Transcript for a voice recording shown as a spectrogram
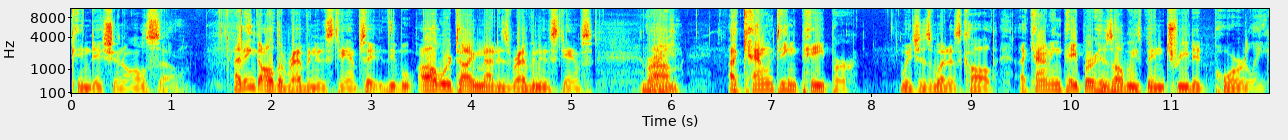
condition also. I think all the revenue stamps, eh, all we're talking about is revenue stamps. Um, Right. accounting paper, which is what it's called, accounting paper has always been treated poorly.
